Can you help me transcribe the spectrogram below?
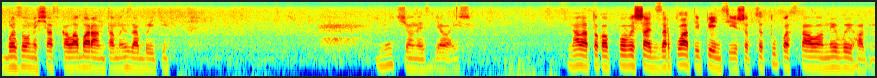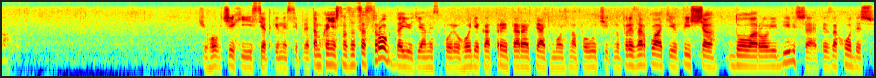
бо зони зараз колаборантами забиті. Нічого не зробиш. Надо тільки повишати зарплати пенсії, щоб це тупо стало невигодно. Чого в Чехії сітки не сиплять. Там, звісно, за це срок дають, я не спорю, годика 3-5 можна отримати. Ну при зарплаті 1000 доларів і більше, ти заходиш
